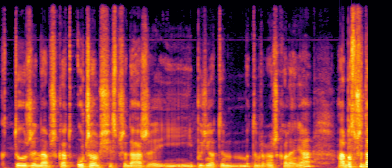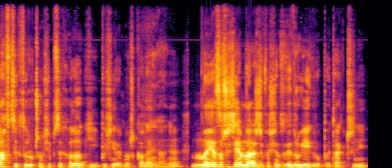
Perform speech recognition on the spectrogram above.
którzy na przykład uczą się sprzedaży i, i później o tym, o tym robią szkolenia, albo sprzedawcy, którzy uczą się psychologii i później robią szkolenia, nie? No ja zawsze chciałem należeć właśnie do tej drugiej grupy, tak? Czyli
